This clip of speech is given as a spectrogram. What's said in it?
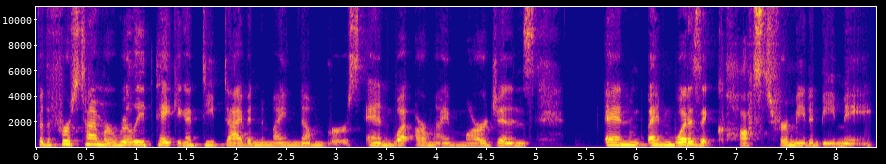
for the first time, we're really taking a deep dive into my numbers and what are my margins and and what does it cost for me to be me?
